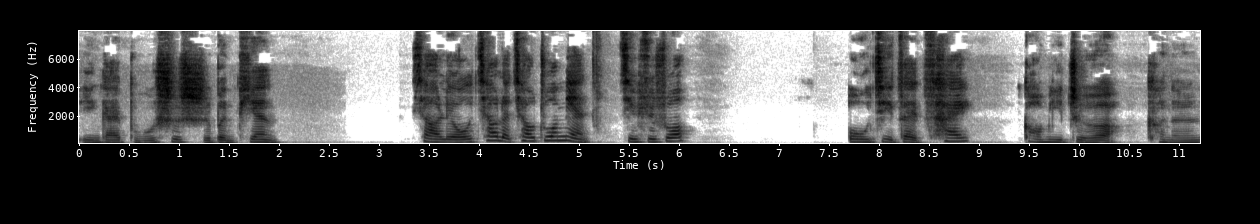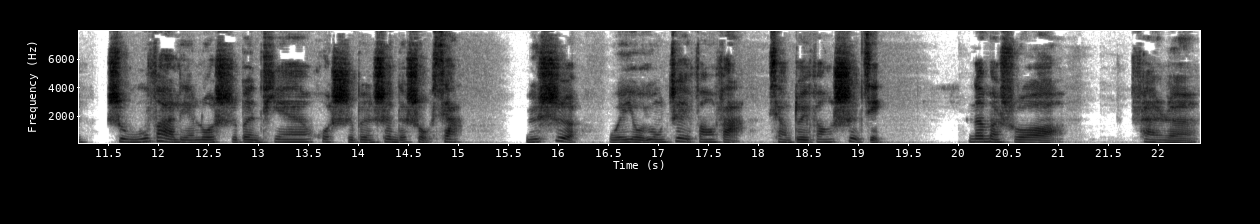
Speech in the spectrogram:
应该不是石本天。小刘敲了敲桌面，继续说：“欧记在猜，告密者可能。”是无法联络石本天或石本胜的手下，于是唯有用这方法向对方示警。那么说，犯人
